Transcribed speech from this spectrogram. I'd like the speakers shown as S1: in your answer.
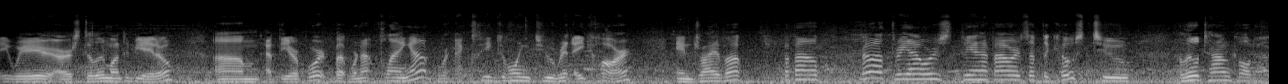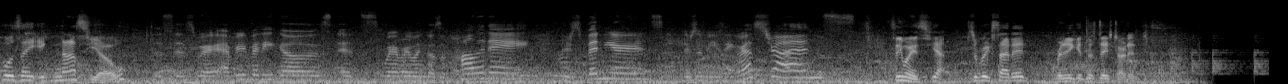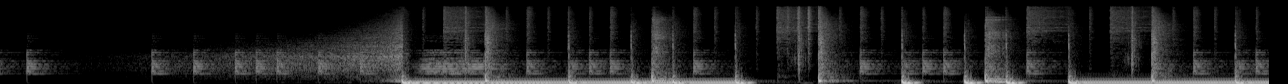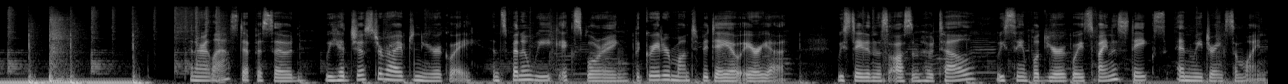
S1: Hey, we are still in Montevideo um, at the airport, but we're not flying out. We're actually going to rent a car and drive up about about three hours, three and a half hours up the coast to a little town called Jose Ignacio.
S2: This is where everybody goes. It's where everyone goes on holiday. There's vineyards. There's amazing restaurants.
S1: So anyways, yeah, super excited, ready to get this day started.
S3: In our last episode, we had just arrived in Uruguay and spent a week exploring the greater Montevideo area. We stayed in this awesome hotel, we sampled Uruguay's finest steaks, and we drank some wine.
